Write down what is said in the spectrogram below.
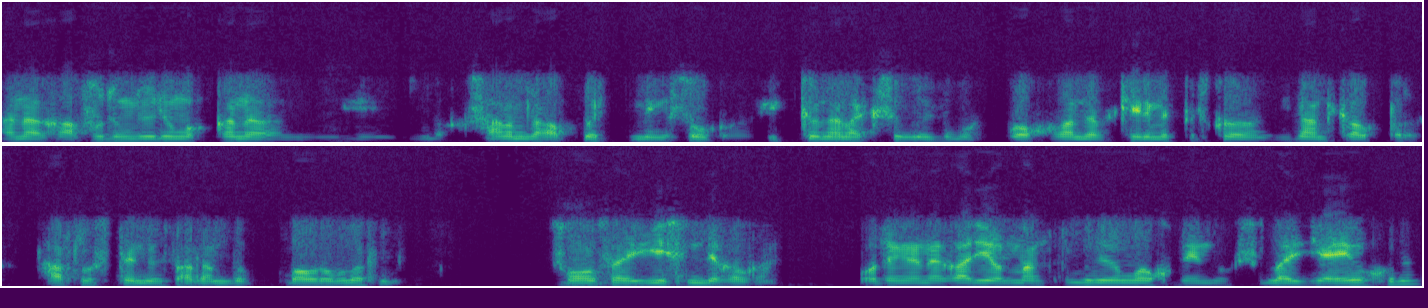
Ана ғафудың өлең оқығаны санымда қалып кетті мен сол өйткені ана кісі өзі оқығанда керемет бір динамикалық бір тартылыспен өзі адамды бауыры болатын сонысы есімде қалған. Одан кейін ғали ормановтың өлеңін оқыды енді ол кісі былай жай оқыды.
